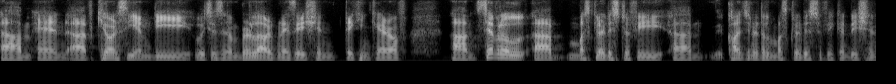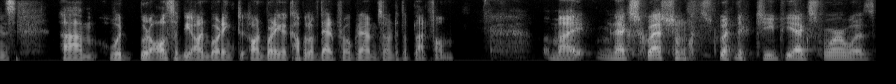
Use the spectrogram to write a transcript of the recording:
Um, and uh, Cure CMD, which is an umbrella organization taking care of um, several uh, muscular dystrophy, um, congenital muscular dystrophy conditions um, would, would also be onboarding to, onboarding a couple of their programs onto the platform. My next question was whether GPX4 was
